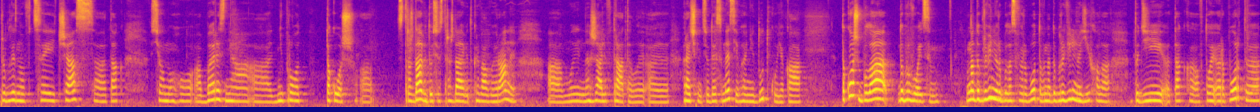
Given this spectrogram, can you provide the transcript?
приблизно в цей час, так, 7 березня, Дніпро також страждав і досі страждає від кривавої рани. Ми, на жаль, втратили е, речницю ДСНС Євгенію Дудку, яка також була добровольцем. Вона добровільно робила свою роботу, вона добровільно їхала тоді е, так е, в той аеропорт. е,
